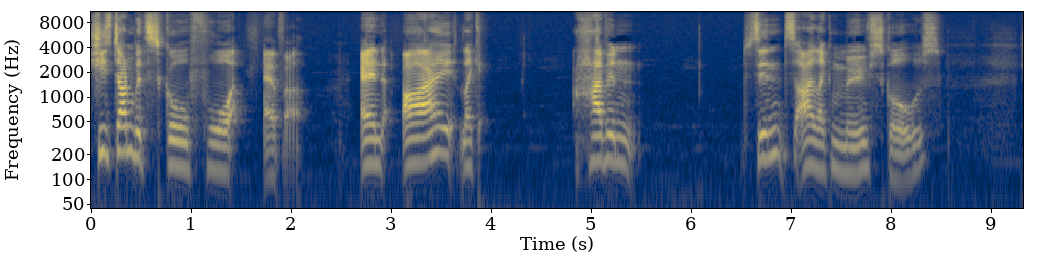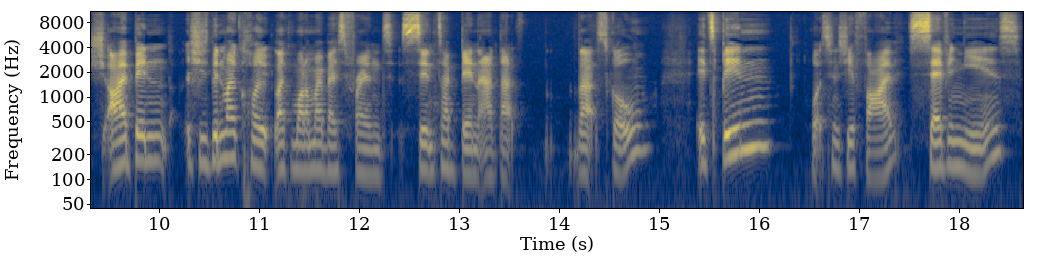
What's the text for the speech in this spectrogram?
she's done with school forever. And I like haven't since I like moved schools. She, I've been she's been my close like one of my best friends since I've been at that that school. It's been what since year 5, 7 years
